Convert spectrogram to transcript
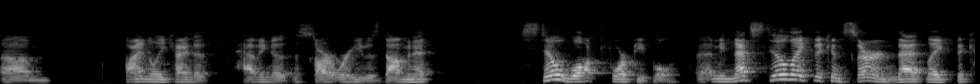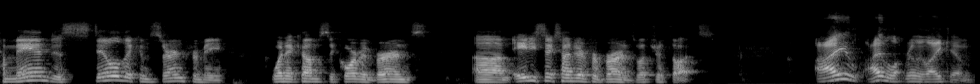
Um, finally, kind of having a, a, start where he was dominant. Still walked four people. I mean, that's still like the concern that like the command is still the concern for me when it comes to Corbin Burnes. Um, 8,600 for Burnes. What's your thoughts? I I really like him.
